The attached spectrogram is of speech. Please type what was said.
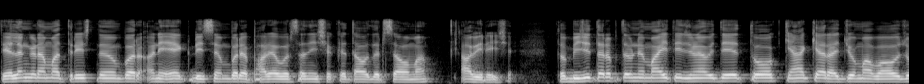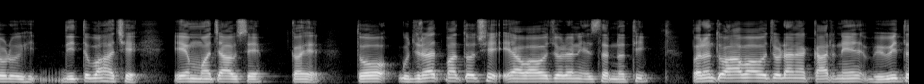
તેલંગાણામાં ત્રીસ નવેમ્બર અને એક ડિસેમ્બરે ભારે વરસાદની શક્યતાઓ દર્શાવવામાં આવી રહી છે. તો બીજી તરફ તમને માહિતી જણાવી દઈએ તો ક્યાં ક્યાં રાજ્યોમાં વાવાઝોડું દિતવાહ છે એ મચાવશે, કહે તો ગુજરાતમાં તો છે એ આ વાવાઝોડાની અસર નથી. પરંતુ આ વાવાઝોડાના કારણે વિવિધ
